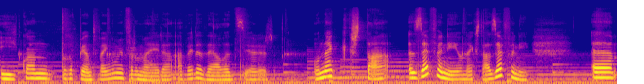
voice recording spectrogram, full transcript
E quando de repente vem uma enfermeira à beira dela dizer onde é que está a Zephanie? Onde é que está a Zephanie? Uh,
